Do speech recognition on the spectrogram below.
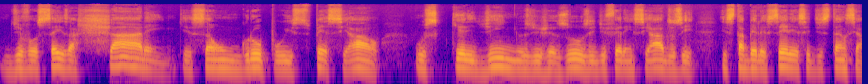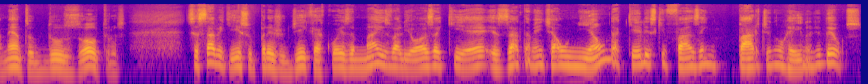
de vocês acharem que são um grupo especial, os queridinhos de Jesus e diferenciados e estabelecerem esse distanciamento dos outros, você sabe que isso prejudica a coisa mais valiosa que é exatamente a união daqueles que fazem parte no reino de Deus.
